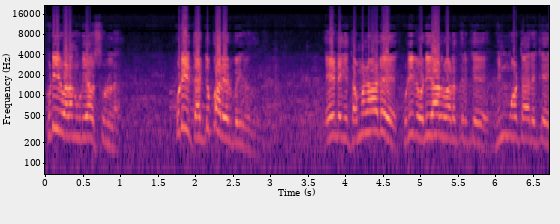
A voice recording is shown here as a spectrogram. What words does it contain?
குடிநீர் வழங்க முடியாத ஒரு சூழ்நிலை. குடிநீர் தட்டுப்பாடு ஏற்படுகிறது. இன்றைக்கு தமிழ்நாடு குடிநீர் வடிகால் வாரத்திற்கு மின் மோட்டாருக்கு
